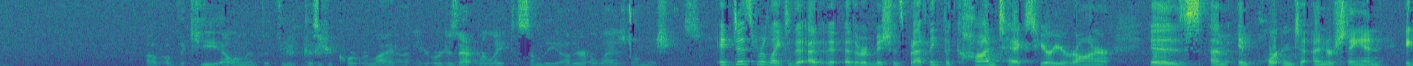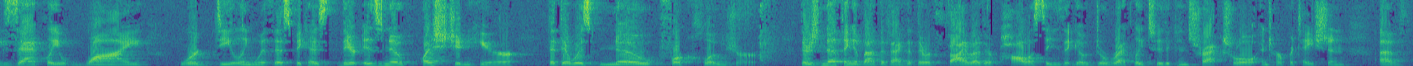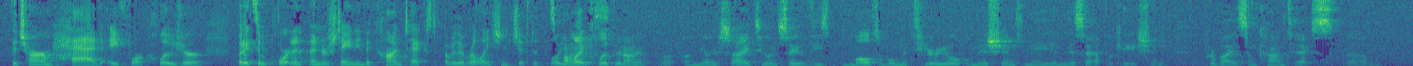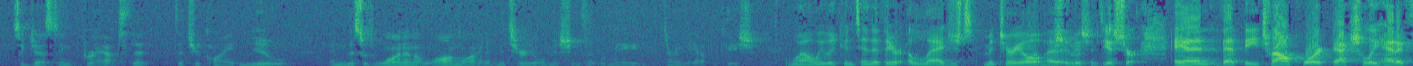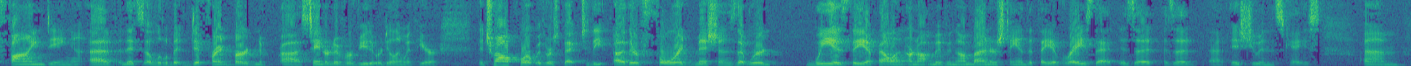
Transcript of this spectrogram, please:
of of the key element that the district court relied on here, or does that relate to some of the other alleged omissions? It does relate to the other, admissions, but I think the context here, Your Honor, is um, important to understand exactly why we're dealing with this because there is no question here that there was no foreclosure. There's nothing about the fact that there are five other policies that go directly to the contractual interpretation of the term had a foreclosure. But it's important in understanding the context of the relationship to this Well, you might flip it on it uh, on the other side too, and say these multiple material omissions made in this application provide some context, um, suggesting perhaps that that your client knew, and this was one in a long line of material omissions that were made during the application. Well, we would contend that they're alleged material uh, Understood. omissions. Yes, sure. And that the trial court actually had a finding of, and it's a little bit different burden of, uh, standard of review that we're dealing with here. The trial court, with respect to the other four admissions that we're, we as the appellant are not moving on, but I understand that they have raised that as a, as a uh, issue in this case. Um,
